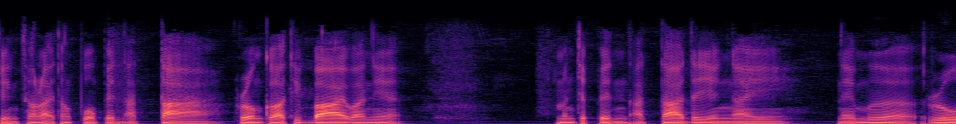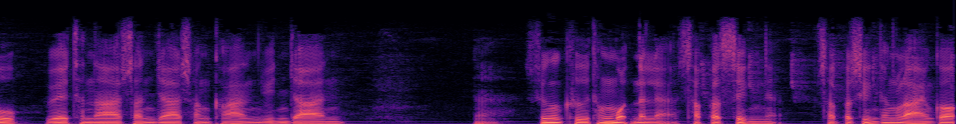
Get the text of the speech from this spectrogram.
สิ่งทั้งหลายทั้งปวงเป็นอัตตา พระองค์ก็อธิบายว่าเนี่ยมันจะเป็นอัตตาได้ยังไง ในเมื่อรูป เวทนาสัญญาสังขารวิญญาณนะซึ่งก็คือทั้งหมดนั่นแหละสรรพสิ่งเนี่ยสรรพสิ่งทั้งหลายก็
